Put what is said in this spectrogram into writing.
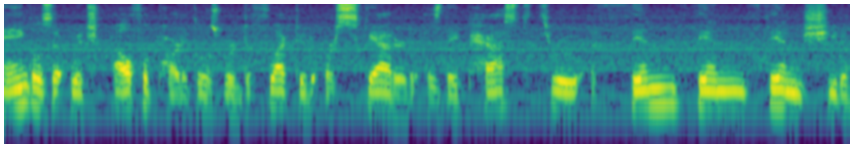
angles at which alpha particles were deflected or scattered as they passed through a thin, thin, thin sheet of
